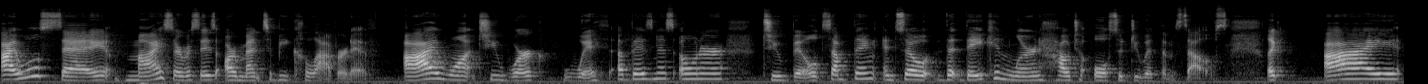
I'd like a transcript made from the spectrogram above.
I will say my services are meant to be collaborative. I want to work with a business owner to build something and so that they can learn how to also do it themselves. Like I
